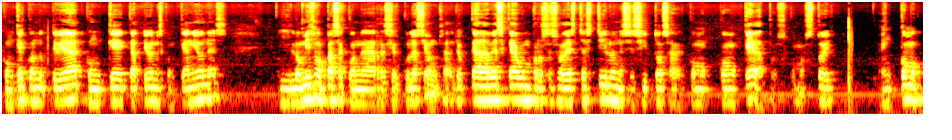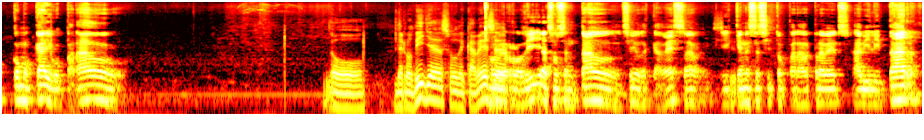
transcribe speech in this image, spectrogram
con qué conductividad, con qué cationes, con qué aniones. Y lo mismo pasa con la recirculación. O sea, yo cada vez que hago un proceso de este estilo necesito saber cómo, cómo queda, pues cómo estoy, en cómo, cómo caigo, parado. O de rodillas o de cabeza. O de rodillas o sentado, sí, o de cabeza. Y qué necesito para otra vez habilitar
